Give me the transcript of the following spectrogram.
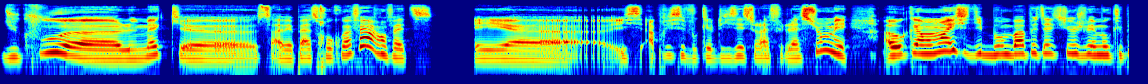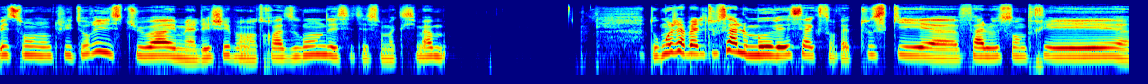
du coup, euh, le mec euh, savait pas trop quoi faire en fait. Et euh, après, il s'est focalisé sur la fellation, mais à aucun moment il s'est dit bon bah peut-être que je vais m'occuper de son clitoris, tu vois. Il m'a léché pendant trois secondes et c'était son maximum. Donc moi j'appelle tout ça le mauvais sexe en fait, tout ce qui est euh, phallocentré, euh,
